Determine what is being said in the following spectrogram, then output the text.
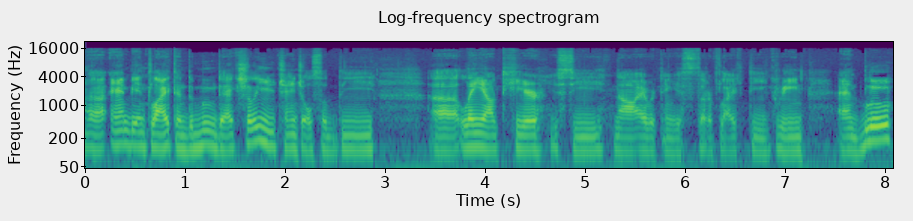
uh, ambient light and the mood actually you change also the uh, layout here. You see now everything is sort of like the green and blue.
